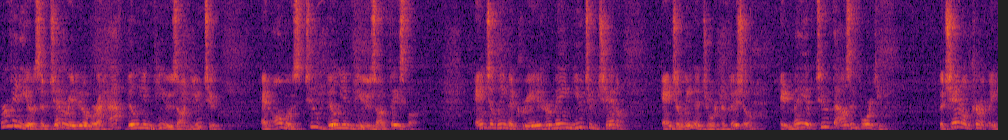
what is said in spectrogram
Her videos have generated over a half billion views on YouTube and almost 2 billion views on Facebook. Angelina created her main YouTube channel, Angelina Jordan Official, in May of 2014. The channel currently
